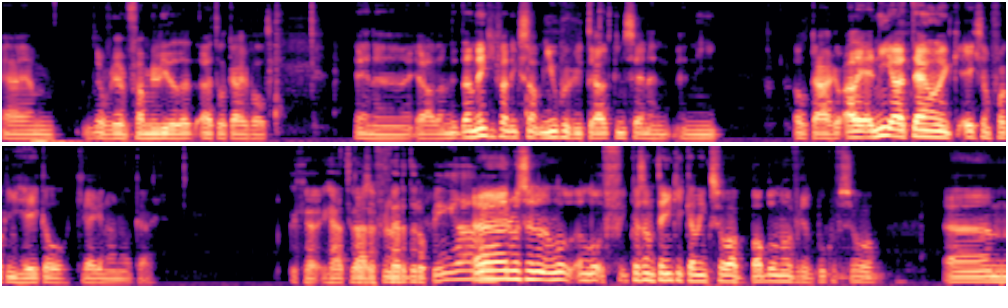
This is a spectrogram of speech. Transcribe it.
Ehm, over een familie dat uit- elkaar valt. En eh, ja, dan, dan denk ik van, ik snap niet hoe je getrouwd kunt zijn en, en niet elkaar... Allee, en niet uiteindelijk echt een fucking hekel krijgen aan elkaar. Ga, gaat u daar verder op ingaan? Er was een, een ik was aan het denken, kan ik zo wat babbelen over het boek of zo? Ehm,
